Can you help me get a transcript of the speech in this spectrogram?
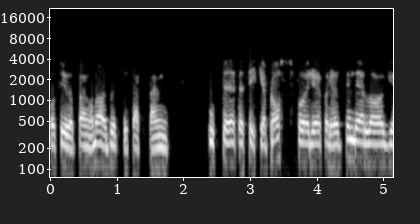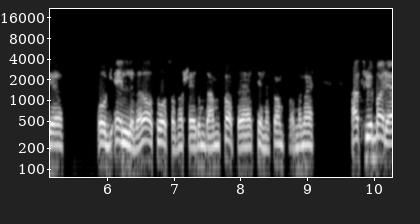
på 20 poeng. og Da er det plutselig 6 poeng opp til, til sikker plass for, for Hødd sin del. Og, og 11 da, til Åsane og Skeid om de taper sine kamper. Men jeg, jeg, tror bare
